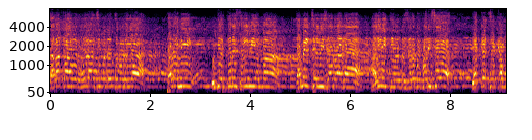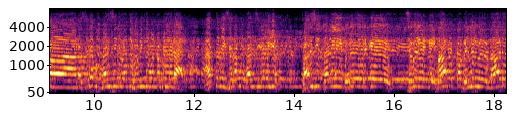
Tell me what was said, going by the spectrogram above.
தலக்காவூர் ஊராட்சி மன்றத்தினுடைய தலைவி உயர் திரு செல்வி அம்மா தமிழ் செல்வி சார்பாக ஐநூத்தி ஒன்று சிறப்பு பரிசு எக்கச்சக்கமான சிறப்பு பரிசுகள் வந்து குவிந்து வண்ணம் உள்ளன. அத்தனை சிறப்பு பரிசுகளையும் பரிசு தொகையையும் பெறுவதற்கு சிவகங்கை மாவட்டம் வெள்ளூர் நாடு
